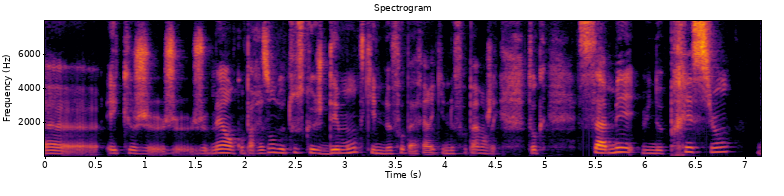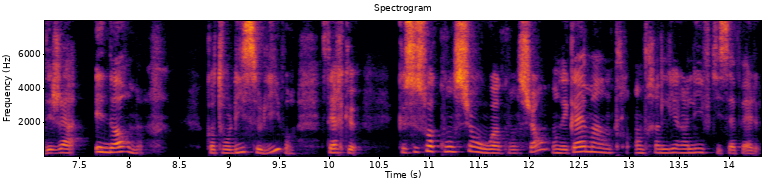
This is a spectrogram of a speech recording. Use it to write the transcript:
euh, et que je, je mets en comparaison de tout ce que je démonte qu'il ne faut pas faire et qu'il ne faut pas manger. Donc ça met une pression déjà énorme quand on lit ce livre, c'est-à-dire que que ce soit conscient ou inconscient, on est quand même en train de lire un livre qui s'appelle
